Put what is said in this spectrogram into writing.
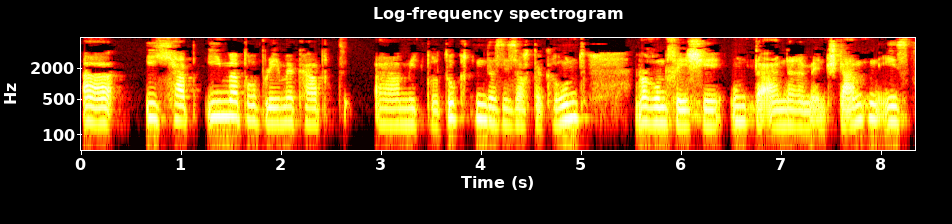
Äh, ich habe immer Probleme gehabt äh, mit Produkten. Das ist auch der Grund, warum Feschi unter anderem entstanden ist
